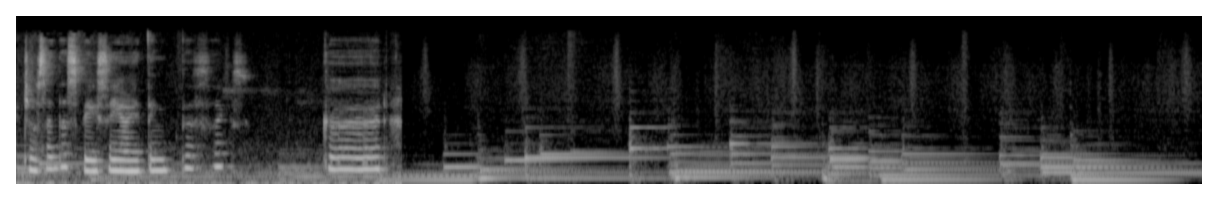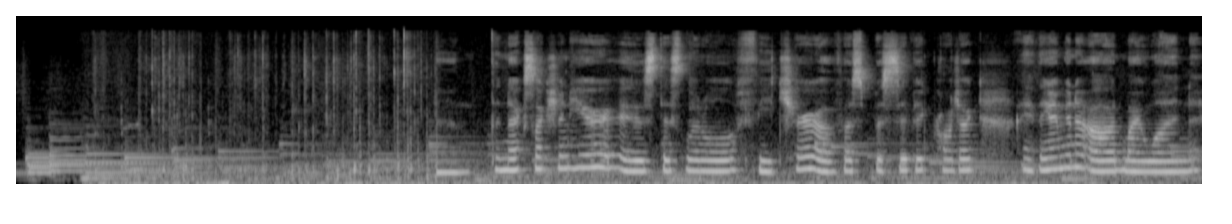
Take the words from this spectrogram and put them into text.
adjusted the spacing. I think this looks good. The next section here is this little feature of a specific project. I think I'm gonna add my one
